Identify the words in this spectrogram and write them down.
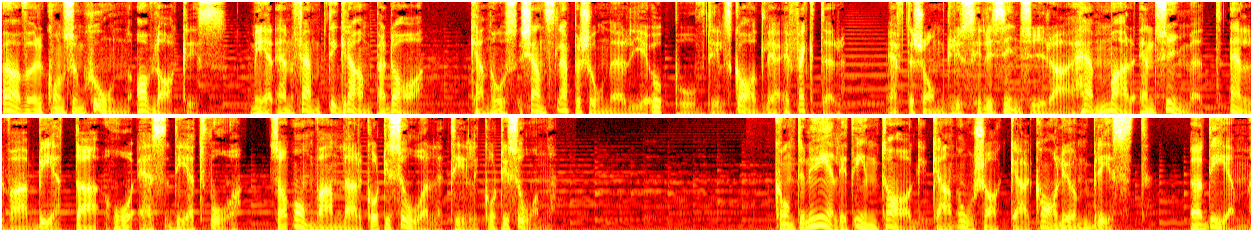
Överkonsumtion av lakrits, mer än 50 gram per dag, kan hos känsliga personer ge upphov till skadliga effekter eftersom glycerisinsyra hämmar enzymet 11-beta-HSD2 som omvandlar kortisol till kortison. Kontinuerligt intag kan orsaka kaliumbrist, ödem,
